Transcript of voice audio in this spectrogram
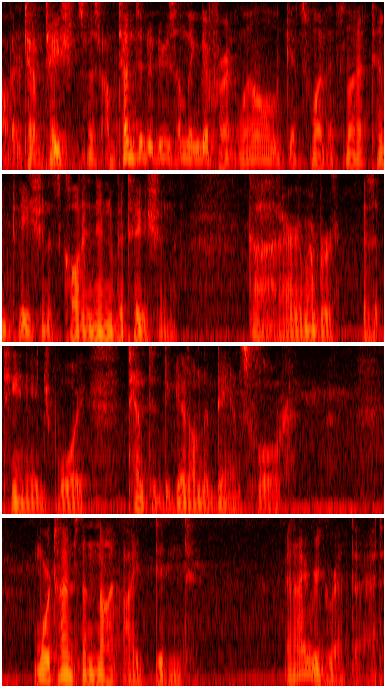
Oh, they're temptations, mister. I'm tempted to do something different. Well, guess what? That's not a temptation. It's called an invitation. God, I remember as a teenage boy tempted to get on the dance floor. More times than not, I didn't. And I regret that.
